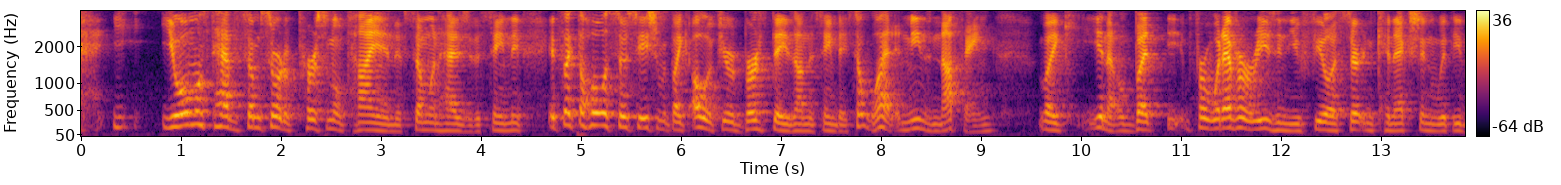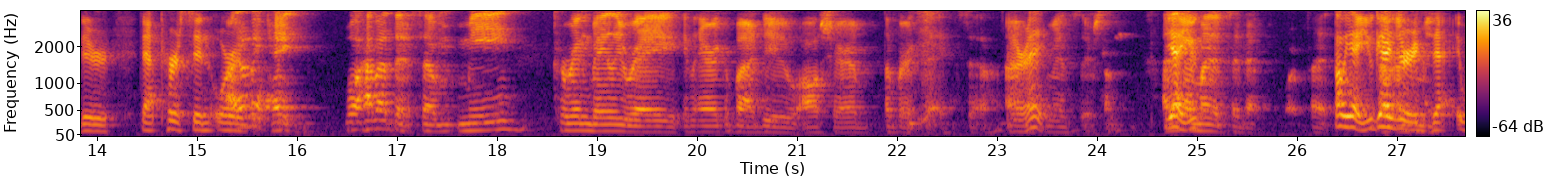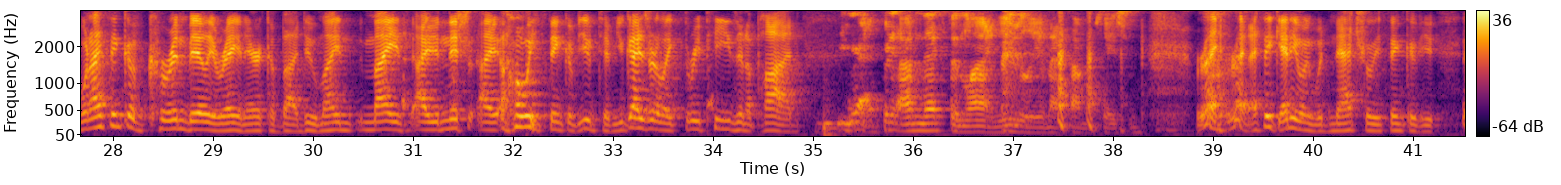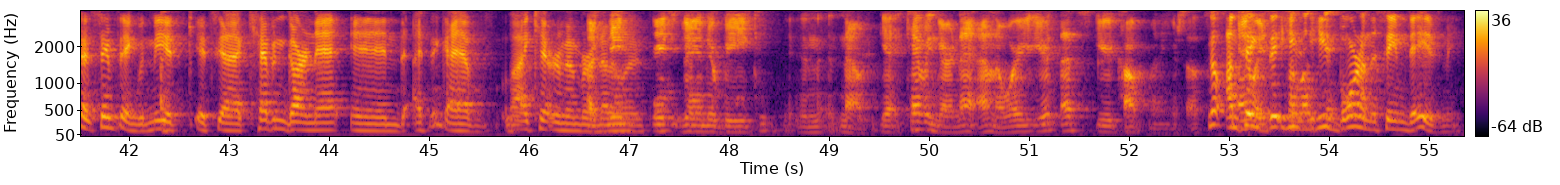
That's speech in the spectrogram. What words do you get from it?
you almost have some sort of personal tie-in if someone has the same name. It's like the whole association with like, oh, if your birthday's on the same day, so what? It means nothing. Like you know, but for whatever reason, you feel a certain connection with either that person or I don't know. Hey, well, how about this? Um, me, Corinne Bailey Rae, and Erykah Badu all share a, birthday. So I'm All right. convinced there's some. I Yeah, you- might have said that before, but Oh yeah, you guys are convinced. exact. When I think of Corinne Bailey Rae and Erykah Badu, my my I initially I always think of you, Tim. You guys are like three peas in a pod. yeah, pretty. I'm next in line usually in that conversation. Right, right. I think anyone would naturally think of you. Yeah, same thing with me. It's it's uh, Kevin Garnett, and I think I have I can't remember Like another James, one. James Van Der Beek. And, no, yeah, Kevin Garnett. I don't know where you're. That's you're complimenting yourself. No, I'm Anyways, saying that so he's he's get- born on the same day as me.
